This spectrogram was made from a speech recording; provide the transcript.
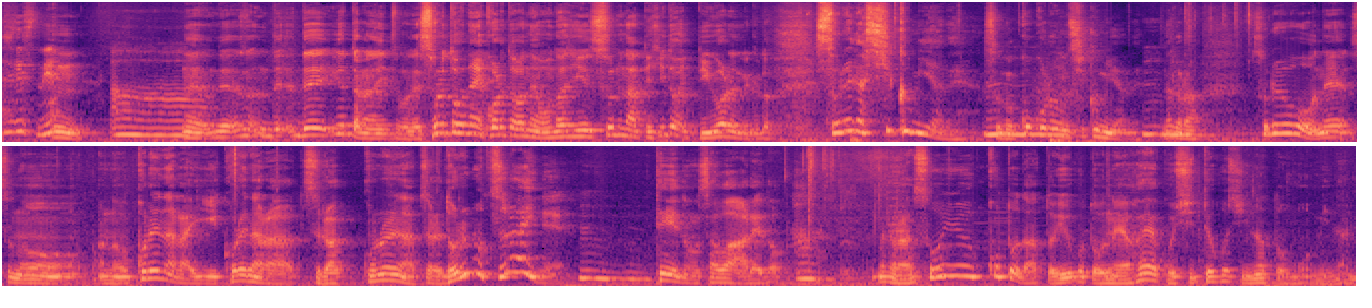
じですね、うん。ああ、ね、ででで言ったらねいつもねそれとねこれとはね同じにするなってひどいって言われるんだけどそれが仕組みやね。その心の仕組みやね、だからそれをねそのあのこれならいいこれならつらこれならつらいどれもつらいね、うんうん。程度の差はあれど。はい、だからそういうことだということをね早く知ってほしいなと思うみんなに、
